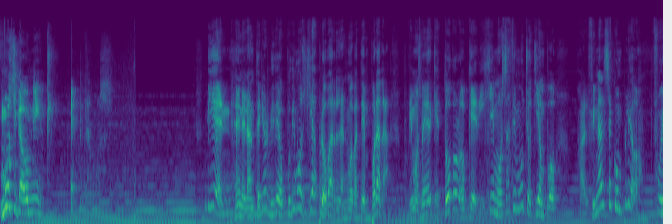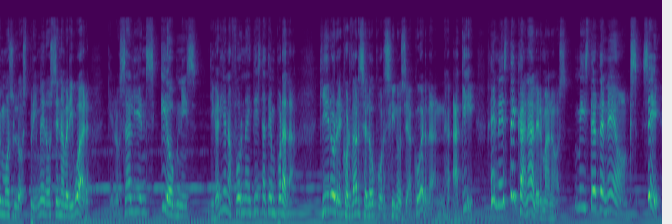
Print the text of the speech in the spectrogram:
Música Omni, empezamos. Bien, en el anterior vídeo pudimos ya probar la nueva temporada, pudimos ver que todo lo que dijimos hace mucho tiempo al final se cumplió. Fuimos los primeros en averiguar que los aliens y ovnis llegarían a Fortnite esta temporada. Quiero recordárselo por si no se acuerdan. Aquí, en este canal, hermanos. Mr. The Neox. Sí,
